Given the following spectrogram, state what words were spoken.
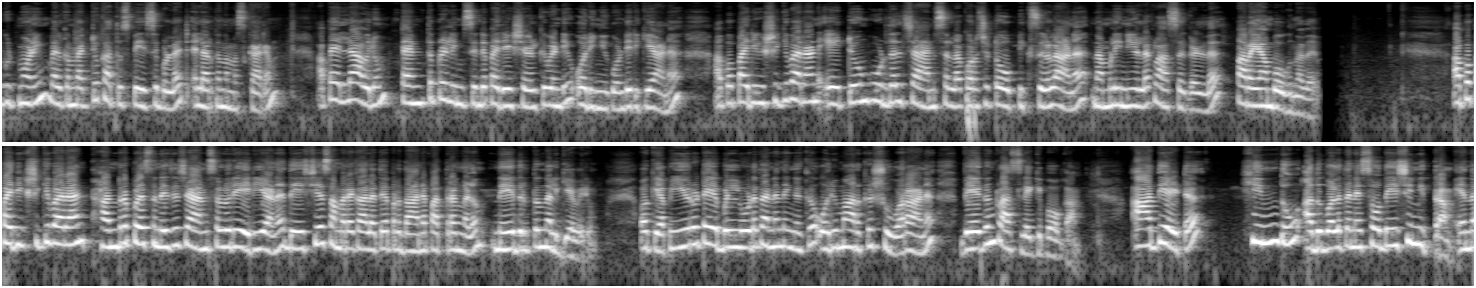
good morning welcome back to കത്തു സ്പേസ് ബുള്ളറ്റ് എല്ലാവർക്കും നമസ്കാരം. അപ്പോൾ എല്ലാവരും ടെൻത്ത് പ്രിലിംസിന്റെ പരീക്ഷകൾക്ക് വേണ്ടി ഒരുങ്ങിക്കൊണ്ടിരിക്കുകയാണ്. അപ്പോൾ പരീക്ഷയ്ക്ക് വരാൻ ഏറ്റവും കൂടുതൽ ചാൻസ് ഉള്ള കുറച്ച് ടോപ്പിക്സുകളാണ് നമ്മൾ ഇനിയുള്ള ക്ലാസ്സുകളിൽ പറയാൻ പോകുന്നത്. അപ്പോൾ പരീക്ഷയ്ക്ക് വരാൻ ഹൺഡ്രഡ് പെർസെന്റേജ് ചാൻസ് ഉള്ള ഒരു ഏരിയയാണ് ദേശീയ സമരകാലത്തെ പ്രധാന പത്രങ്ങളും നേതൃത്വം നൽകിയവരും. ഓക്കെ അപ്പോൾ ഈ ഒരു ടേബിളിലൂടെ തന്നെ നിങ്ങൾക്ക് ഒരു മാർക്ക് ഷുവറാണ് വേഗം ക്ലാസ്സിലേക്ക് പോകാം. ആദ്യമായിട്ട് ഹിന്ദു അതുപോലെ തന്നെ സ്വദേശി മിത്രം എന്ന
